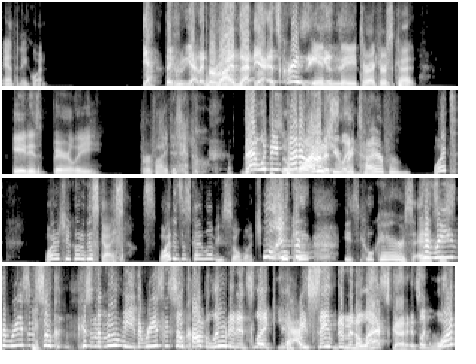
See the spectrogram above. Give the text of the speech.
Anthony Quinn. yeah they yeah they provide that yeah it's crazy In the director's cut, it is barely provided at all. that would be So better why honestly did you retire from what? Why did you go to this guy's? Why does this guy love you so much? well Who, the, ca- he's, who cares? And the, re- just- the reason so because in the movie the reason's so convoluted it's like yeah I saved him in Alaska it's like what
